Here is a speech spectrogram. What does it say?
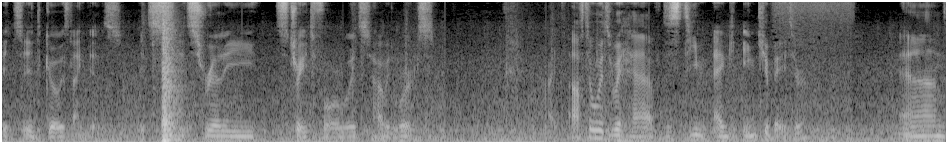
it, it goes like this. It's, it's really straightforward how it works. Right. Afterwards we have the steam egg incubator and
